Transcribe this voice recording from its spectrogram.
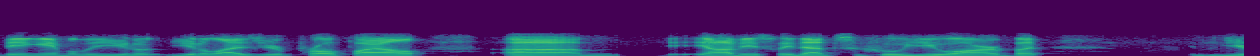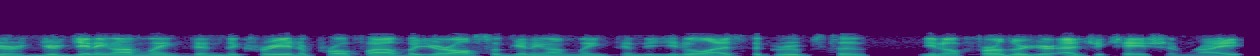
being able to util, utilize your profile. Um, obviously, that's who you are, but you're you're getting on LinkedIn to create a profile, but you're also getting on LinkedIn to utilize the groups to you know further your education, right?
